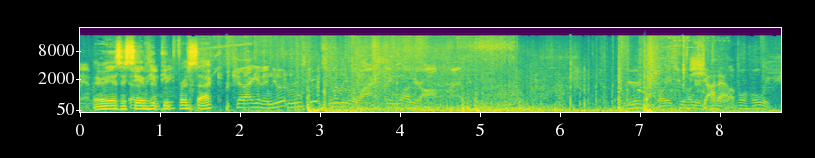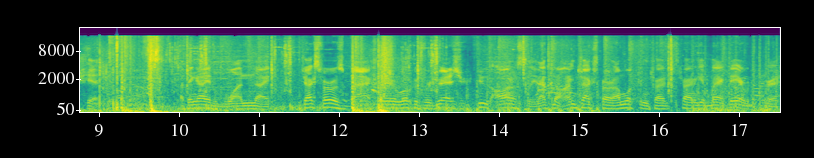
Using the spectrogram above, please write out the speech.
God. There he is. I see him. He peeked for a sec. Should I get into it? RuneScape's really relaxing on your off time. You're 2200 Shot out. level. Holy shit. I think I had one night. Jack Sparrow's back there looking for treasure. Dude, honestly, that's no, I'm Jack Sparrow. I'm looking, trying, trying to get back there with the treasure.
